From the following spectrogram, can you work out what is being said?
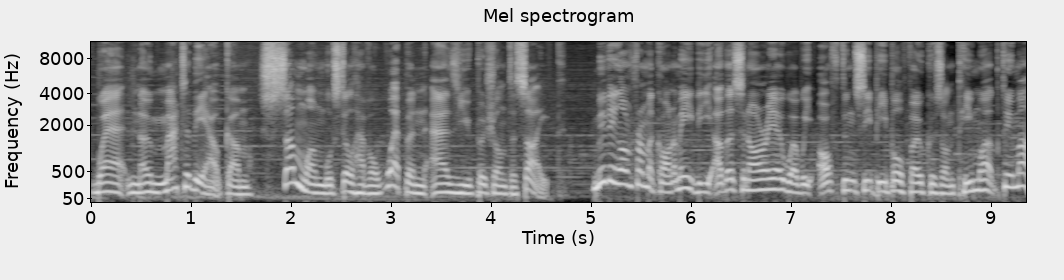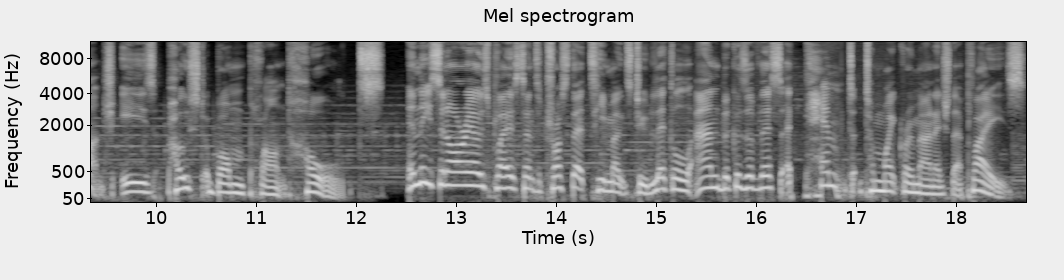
where no matter the outcome, someone will still have a weapon as you push onto site. Moving on from economy, the other scenario where we often see people focus on teamwork too much is post-bomb plant holds. In these scenarios, players tend to trust their teammates too little and because of this, attempt to micromanage their plays.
